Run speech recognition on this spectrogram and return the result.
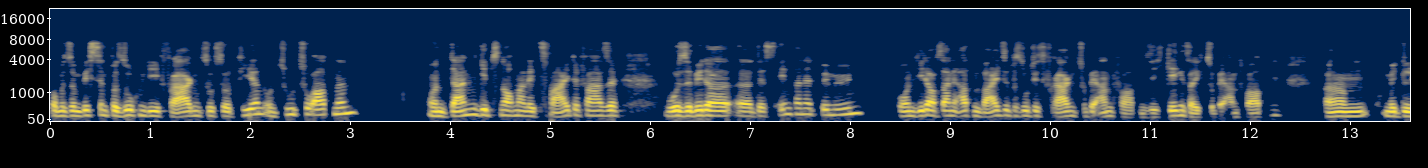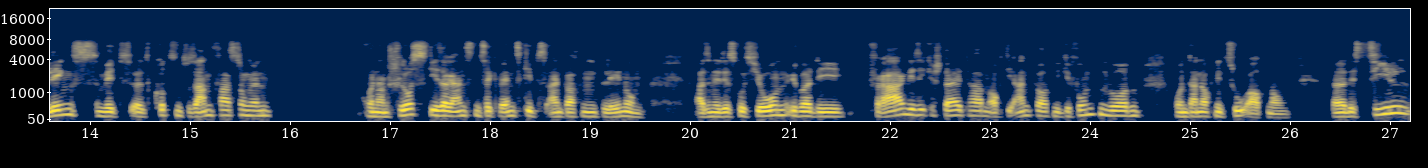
wo wir so ein bisschen versuchen, die Fragen zu sortieren und zuzuordnen. Und dann gibt es nochmal eine zweite Phase, wo sie wieder äh, das Internet bemühen und jeder auf seine Art und Weise versucht, diese Fragen zu beantworten, sich gegenseitig zu beantworten, ähm, mit Links, mit äh, kurzen Zusammenfassungen. Und am Schluss dieser ganzen Sequenz gibt es einfach ein Plenum, also eine Diskussion über die Fragen, die sie gestellt haben, auch die Antworten, die gefunden wurden und dann auch eine Zuordnung. Äh, das Ziel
